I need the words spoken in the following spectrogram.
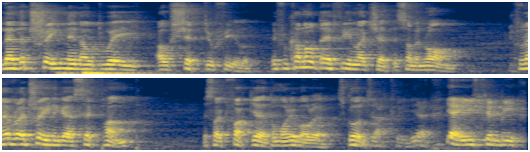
Let the training outweigh how shit you feel. If you come out there feeling like shit, there's something wrong. So whenever I train and get a sick pump, it's like, fuck yeah, don't worry about it, it's good. Exactly. Yeah. Yeah. You can be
